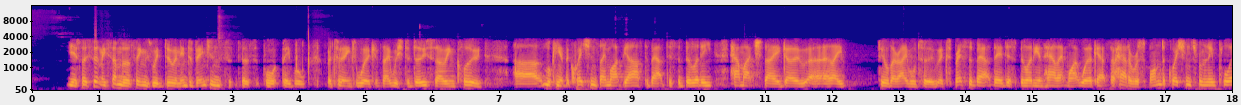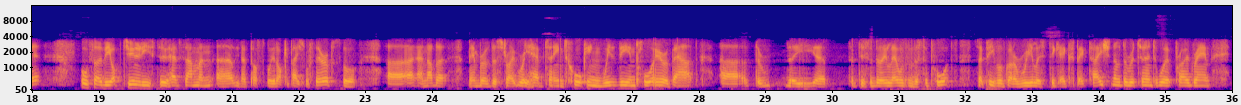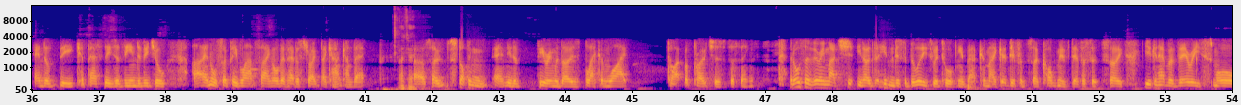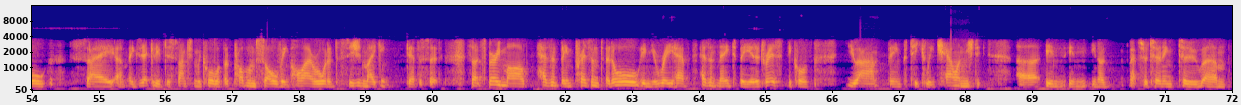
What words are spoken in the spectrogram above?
Yes, so certainly some of the things we do and interventions to support people returning to work if they wish to do so include uh, looking at the questions they might be asked about disability, how much they go, uh, they feel they're able to express about their disability and how that might work out. So how to respond to questions from an employer. Also the opportunities to have someone, uh, you know, possibly an occupational therapist or uh, another member of the stroke rehab team talking with the employer about uh, the, the, uh, the disability levels and the supports. So people have got a realistic expectation of the return to work program and of the capacities of the individual. Uh, and also people aren't saying, oh, they've had a stroke, they can't come back. Okay. Uh, so stopping and interfering with those black and white type approaches to things. And also very much, you know, the hidden disabilities we're talking about can make a difference. So cognitive deficits. So you can have a very small, say, um, executive dysfunction, we call it, but problem solving, higher order decision making deficit. So it's very mild, hasn't been present at all in your rehab, hasn't need to be addressed because you aren't being particularly challenged uh, in, in, you know, perhaps returning to um,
